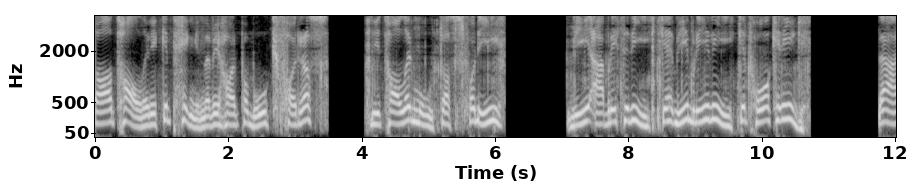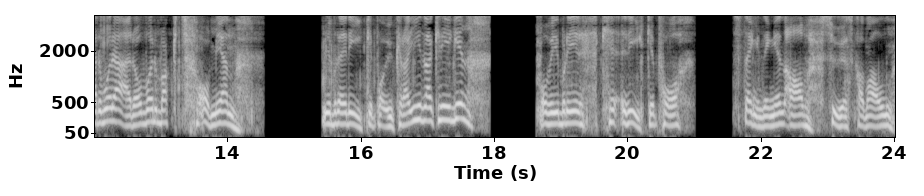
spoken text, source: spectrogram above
da taler ikke pengene vi har på bok for oss, de taler mot oss fordi vi er blitt rike, vi blir rike på krig. Det er vår ære og vår makt om igjen. Vi ble rike på Ukraina-krigen, og vi blir rike på stengningen av Suezkanalen,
